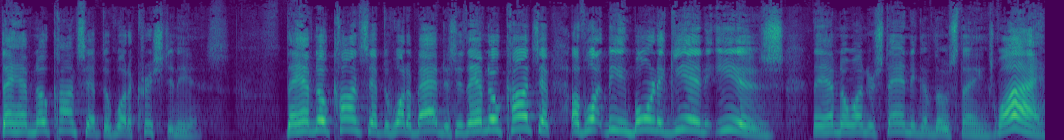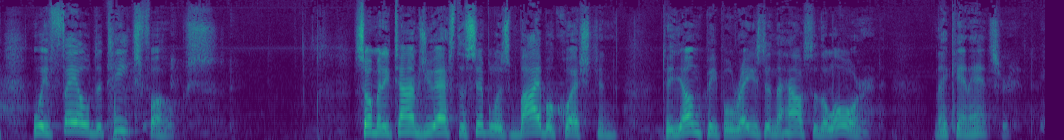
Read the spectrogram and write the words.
They have no concept of what a Christian is. They have no concept of what a Baptist is. They have no concept of what being born again is. They have no understanding of those things. Why? We've failed to teach folks. So many times you ask the simplest Bible question to young people raised in the house of the Lord, they can't answer it.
